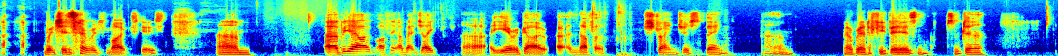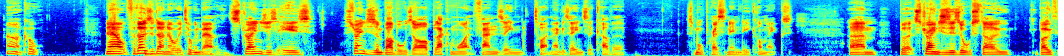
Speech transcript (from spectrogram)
which is which is my excuse. Um, uh, but yeah, I, I think I met Jake uh, a year ago at another strangers thing. Um, where we had a few beers and some dinner. Oh, cool. Now, for those who don't know what we're talking about, Strangers is Strangers and Bubbles are black and white fanzine type magazines that cover small press and indie comics. Um, but Strangers is also both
